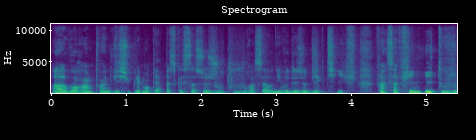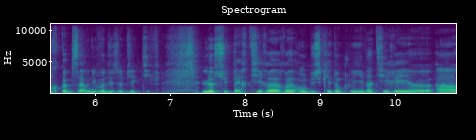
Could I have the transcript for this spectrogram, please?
à avoir un point de vie supplémentaire parce que ça se joue toujours à ça au niveau des objectifs. Enfin, ça finit toujours comme ça au niveau des objectifs. Le super tireur euh, embusqué, donc lui, il va tirer à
